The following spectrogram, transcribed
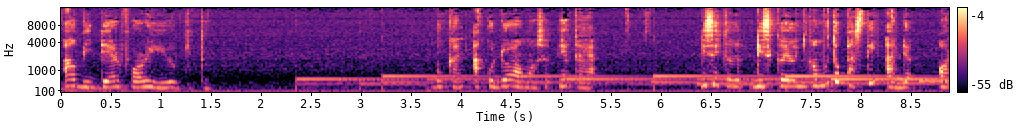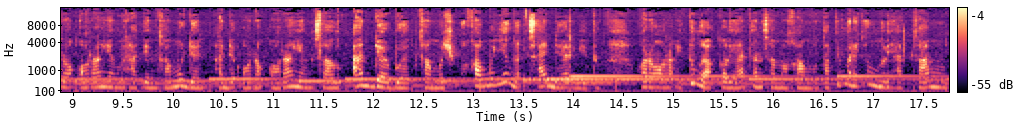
I'll be there for you gitu. Bukan aku doang maksudnya kayak di, di sekeliling kamu tuh pasti ada orang-orang yang merhatiin kamu dan ada orang-orang yang selalu ada buat kamu. Cuma kamunya nggak sadar gitu. Orang-orang itu nggak kelihatan sama kamu tapi mereka melihat kamu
